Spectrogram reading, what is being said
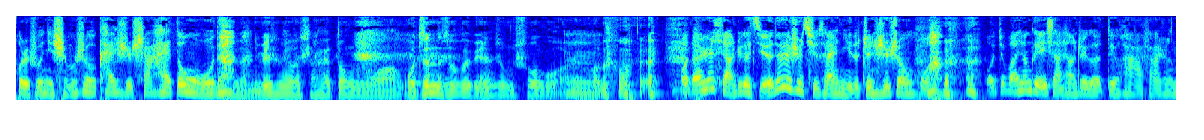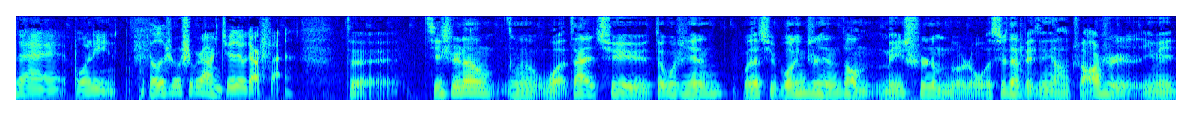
或者说你什么时候开始杀害动物的？对啊，你为什么要杀害动物啊？我真的就被别人这么说过，然后我 我当时想这个绝对是取材你的真实生活，我就完全可以想象这个对话发生在柏林。有的时候是不是让你觉得有点烦？对。其实呢，嗯，我在去德国之前，我在去柏林之前，倒没吃那么多肉。我其实在北京啊，主要是因为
